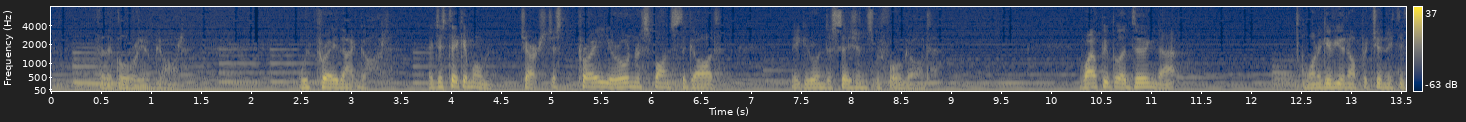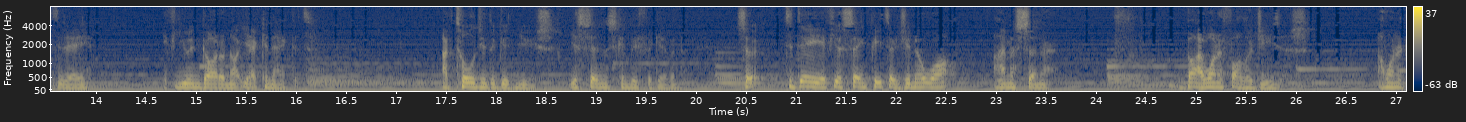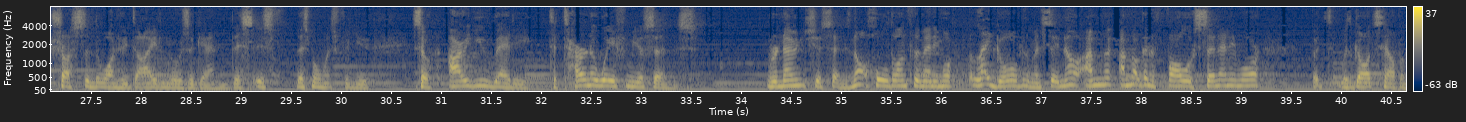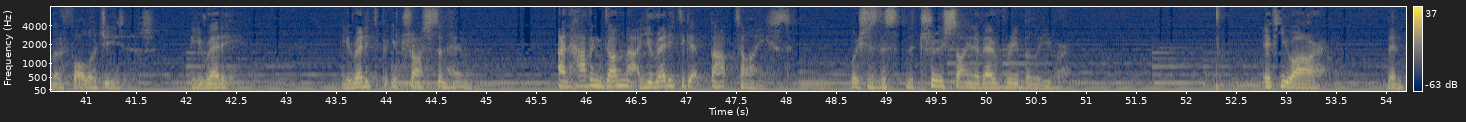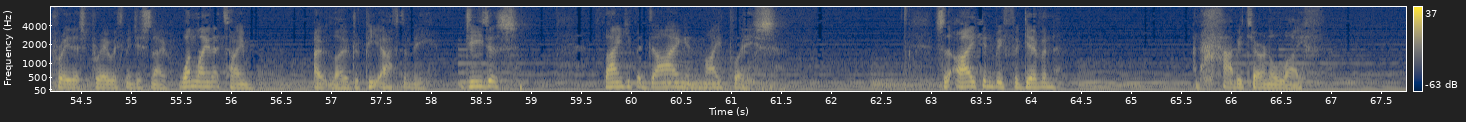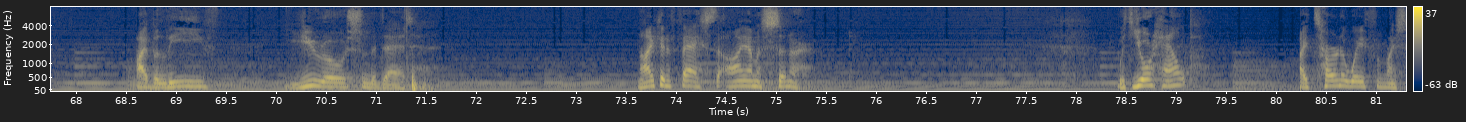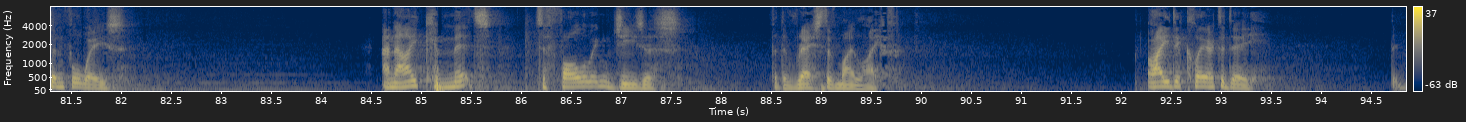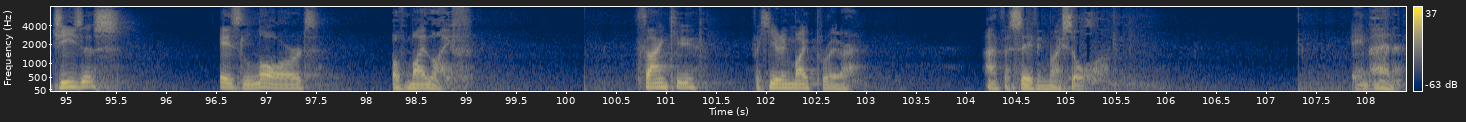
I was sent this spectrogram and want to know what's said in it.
for the glory of God. We pray that, God. Now, just take a moment, church. Just pray your own response to God. Make your own decisions before God. While people are doing that, I want to give you an opportunity today if you and God are not yet connected. I've told you the good news. Your sins can be forgiven. So today, if you're saying, Peter, do you know what? I'm a sinner, but I want to follow Jesus. I want to trust in the one who died and rose again. This is this moment's for you. So, are you ready to turn away from your sins? Renounce your sins, not hold on to them anymore, but let go of them and say, No, I'm not, I'm not going to follow sin anymore, but with God's help, I'm going to follow Jesus. Are you ready? Are you ready to put your trust in Him? And having done that, are you ready to get baptized, which is the, the true sign of every believer? If you are, then pray this prayer with me just now, one line at a time out loud. Repeat after me Jesus, thank you for dying in my place so that I can be forgiven and have eternal life. I believe you rose from the dead. And I confess that I am a sinner. With your help, I turn away from my sinful ways. And I commit to following Jesus for the rest of my life. I declare today that Jesus is Lord of my life. Thank you for hearing my prayer and for saving my soul. Amen.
